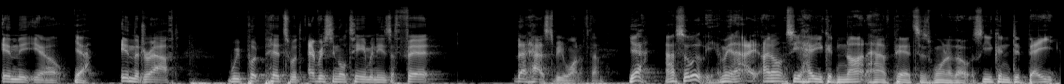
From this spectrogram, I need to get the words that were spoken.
in the, you know, yeah. in the draft. We put Pitts with every single team and he's a fit. That has to be one of them. Yeah, absolutely. I mean, I, I don't see how you could not have Pitts as one of those. You can debate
